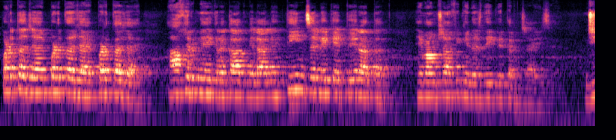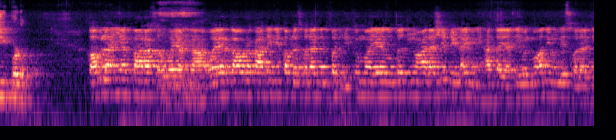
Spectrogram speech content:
پڑھتا جائے پڑھتا جائے پڑھتا جائے۔ آخر میں ایک رکعت ملا لے تین سے لے کے تیرہ تک امام شافی کے نزدیک وطر جائز ہے۔ جی پڑھو۔ قبل أن يرفع رأسه ويركع ويركع ركعتين قبل صلاة الفجر، ثم يضطجع على شقه الأيمن حتى يأتي المؤذن للصلاة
